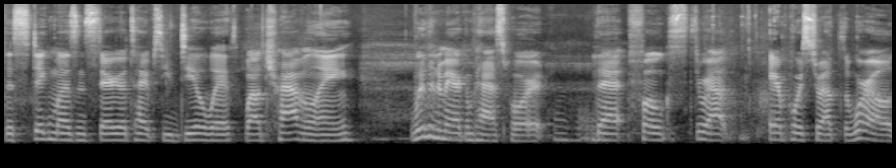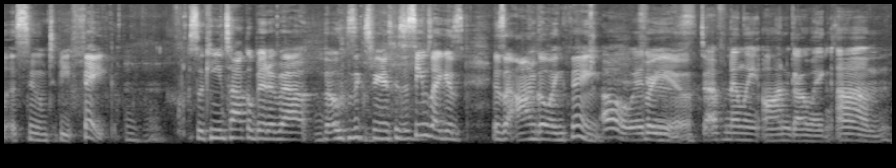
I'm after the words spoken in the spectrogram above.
the stigmas and stereotypes you deal with while traveling with an American passport that folks throughout airports throughout the world assume to be fake. So can you talk a bit about those experiences? Because it seems like it's, it's an ongoing thing Oh, it is for you. definitely ongoing. Um,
